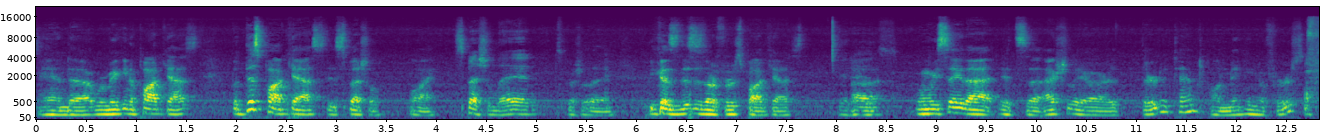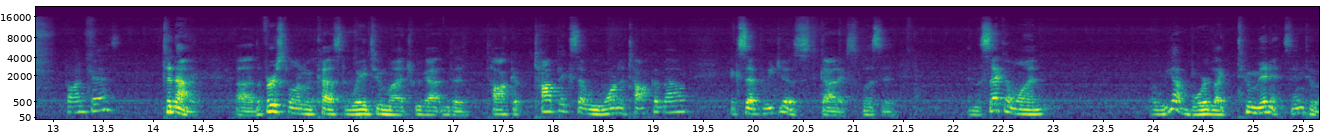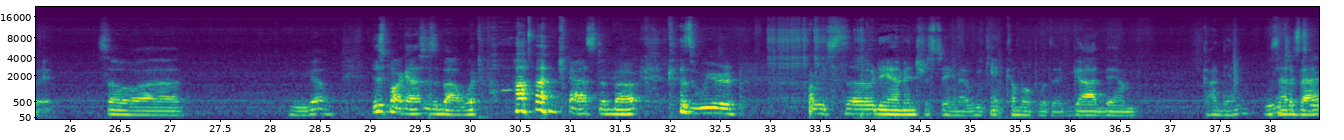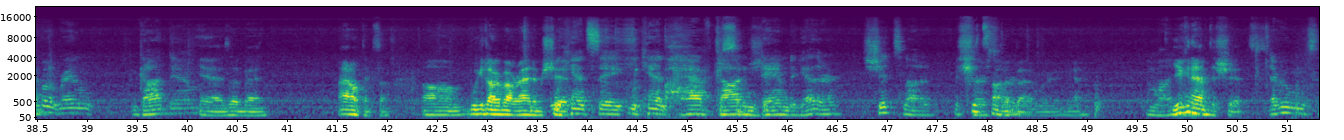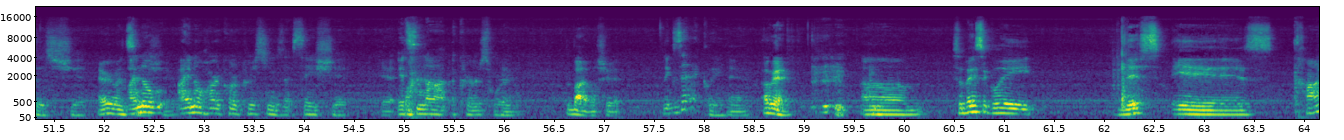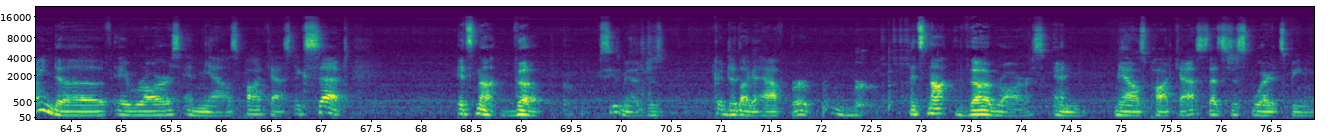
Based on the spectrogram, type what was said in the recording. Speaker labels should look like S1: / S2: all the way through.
S1: I'm and uh, we're making a podcast. But this podcast is special. Why?
S2: Special ed.
S1: Special ed. Because this is our first podcast.
S2: It
S1: Uh,
S2: is.
S1: When we say that, it's uh, actually our third attempt on making a first podcast tonight. Uh, the first one we cussed way too much. We got into talk topics that we want to talk about, except we just got explicit. And the second one, we got bored like two minutes into it. So uh, here we go. This podcast is about what to podcast about because we're we're so damn interesting that we can't come up with a goddamn goddamn. Is
S2: we
S1: that a bad?
S2: talk about random goddamn?
S1: Yeah, is that bad? I don't think so. Um, we can talk about random shit.
S2: We can't say we can't
S1: Oh,
S2: have God and
S1: shit.
S2: damn together. Shit's not a
S1: Shit's not a bad word. Yeah, you can have the shits.
S2: Everyone says shit.
S1: Everyone says
S2: I know.
S1: shit.
S2: I know hardcore Christians that say shit.
S1: Yeah.
S2: It's not a curse word.
S1: the Bible shit.
S2: Exactly.
S1: Yeah. Okay. um, so basically, this is kind of a Rars and Meows podcast, except it's not the. Excuse me, I just did like a half burp. It's not the Rars and Meows podcast. That's just where it's being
